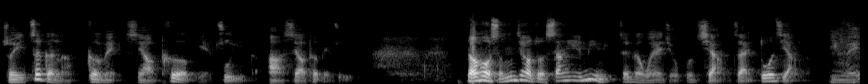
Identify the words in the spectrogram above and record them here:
所以这个呢，各位是要特别注意的啊，是要特别注意的。然后什么叫做商业秘密？这个我也就不想再多讲了。因为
